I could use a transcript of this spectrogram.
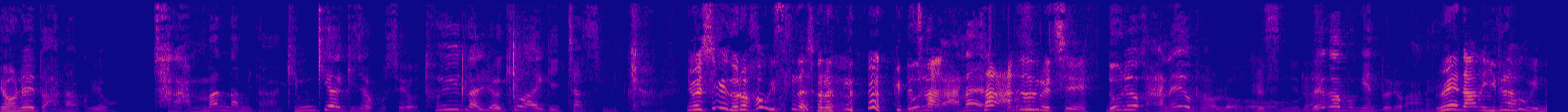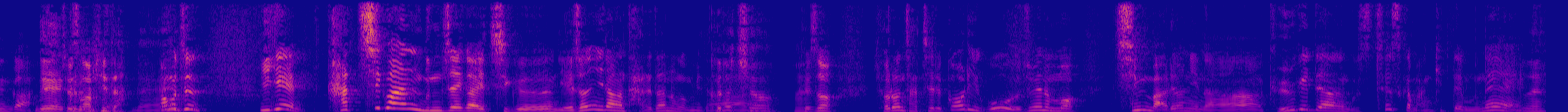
연애도 안 하고요. 잘 안 만납니다. 김기아 기자 보세요. 토요일 날 여기 와 있지 않습니까? 열심히 노력하고 있습니다. 저는 네. 노력 안 해요. 잘 안 해서 그렇지. 노력 안 해요, 별로. 그렇습니다. 내가 보기엔 노력 안 해요. 왜 나는 일을 하고 있는가? 네, 죄송합니다. 네. 아무튼 이게 가치관 문제가 지금 예전이랑은 다르다는 겁니다. 그렇죠. 그래서 결혼 자체를 꺼리고 요즘에는 뭐 집 마련이나 교육에 대한 그 스트레스가 많기 때문에 네.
